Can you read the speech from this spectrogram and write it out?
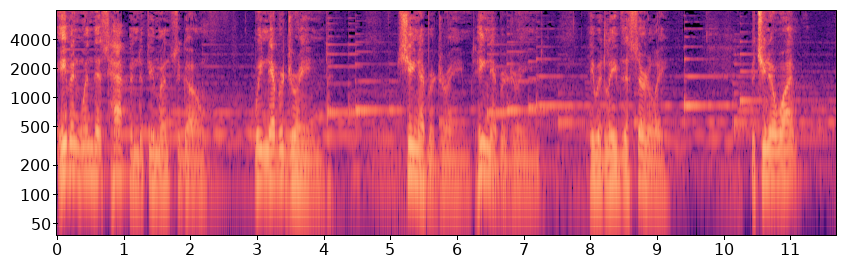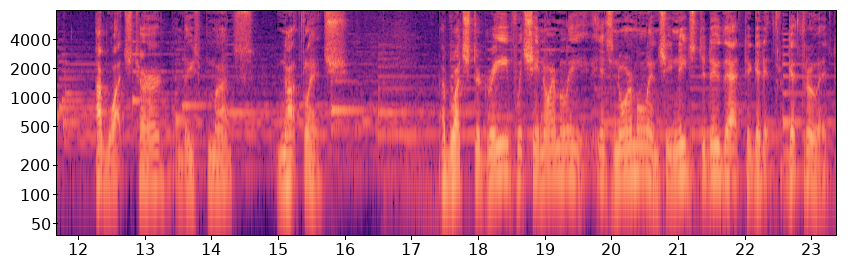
even when this happened a few months ago, we never dreamed. She never dreamed. He never dreamed he would leave this early. But you know what? I've watched her in these months not flinch. I've watched her grieve, which she normally is normal, and she needs to do that to get it th- get through it.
